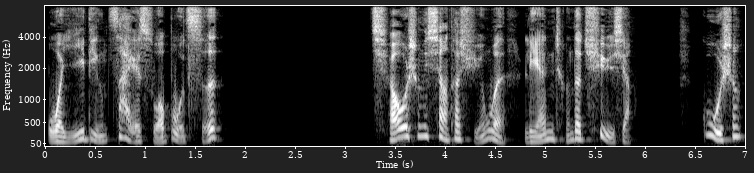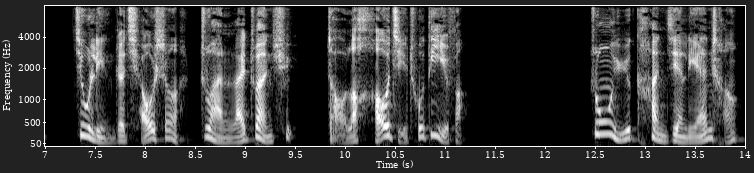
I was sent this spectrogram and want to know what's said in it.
我一定在所不辞。”乔生向他询问连城的去向。顾生就领着乔生转来转去，找了好几处地方，终于看见连城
